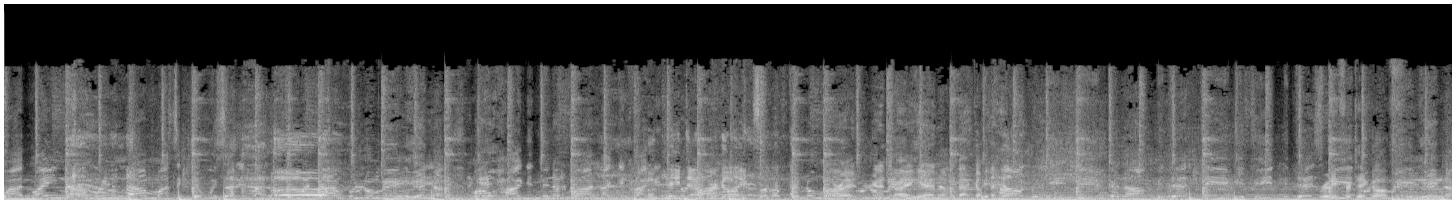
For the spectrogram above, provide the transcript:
واد ما ينام وينام ماسك جوي صار يطلع له في المنام كله مين هنا ما هو حاقد من الفان لكن حاقد Okay, من down we're الفان. going. تصرف كأنه ما Alright, we're كله gonna try مين again. هنا. Back up the hill. بدقي بفيد Ready for takeoff. من هنا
